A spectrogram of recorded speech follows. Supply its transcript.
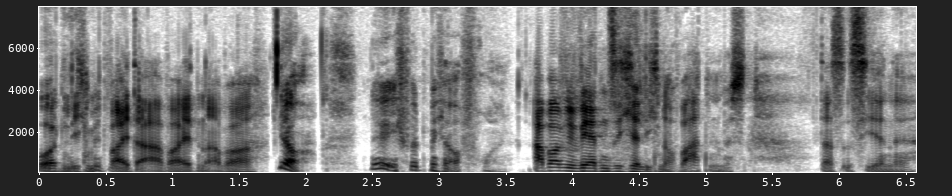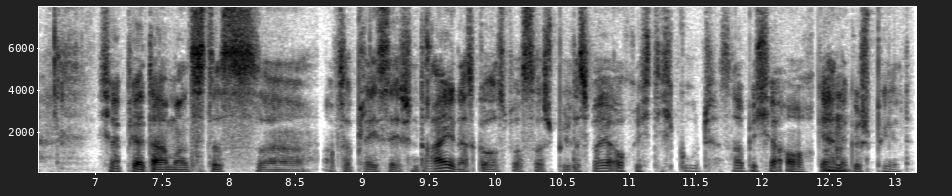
ordentlich mit weiterarbeiten. Aber ja, nee, ich würde mich auch freuen. Aber wir werden sicherlich noch warten müssen. Das ist hier eine ich habe ja damals das äh, auf der PlayStation 3, das Ghostbusters-Spiel, das war ja auch richtig gut. Das habe ich ja auch gerne mhm. gespielt.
